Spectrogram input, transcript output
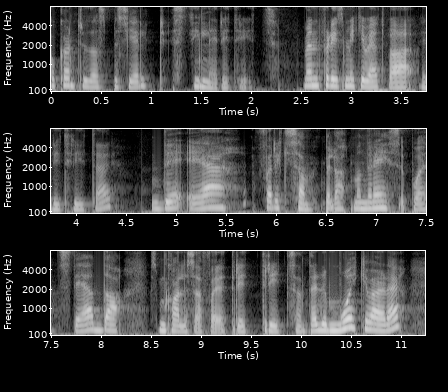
og kanskje da spesielt stille retreat. Men for de som ikke vet hva retreat er? Det er f.eks. at man reiser på et sted da, som kaller seg for et retreatsenter. Det må ikke være det,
